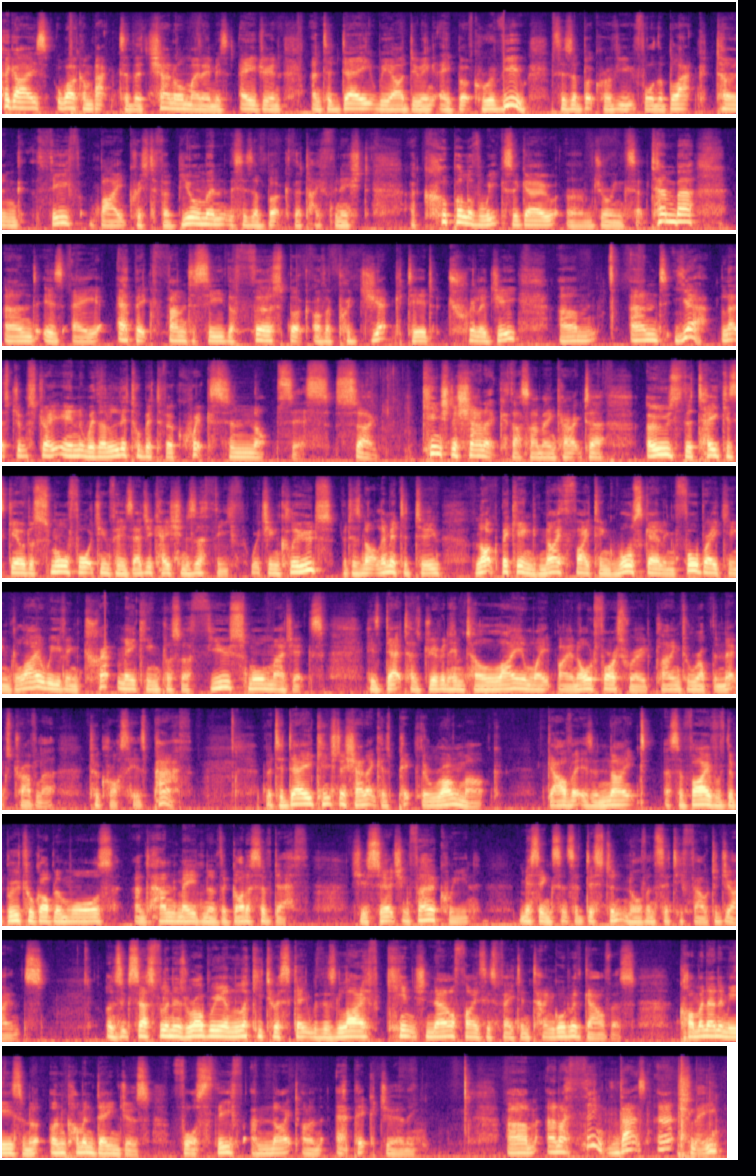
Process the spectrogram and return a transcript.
Hey guys, welcome back to the channel. My name is Adrian and today we are doing a book review. This is a book review for The Blacktongue Thief by Christopher Buehlman. This is a book that I finished a couple of weeks ago um, during September and is a epic fantasy, the first book of a projected trilogy. Um, and yeah, let's jump straight in with a little bit of a quick synopsis. So, Kinch Shannack, that's our main character, owes the Takers Guild a small fortune for his education as a thief, which includes, but is not limited to, lockpicking, knife fighting, wall scaling, fall breaking, lie weaving, trap making, plus a few small magics. His debt has driven him to lie in wait by an old forest road, planning to rob the next traveller to cross his path. But today, Kinch Shannack has picked the wrong mark. Galva is a knight, a survivor of the brutal Goblin Wars, and handmaiden of the Goddess of Death. She is searching for her queen, missing since a distant northern city fell to giants. Unsuccessful in his robbery and lucky to escape with his life, Kinch now finds his fate entangled with Galvas. Common enemies and uncommon dangers force thief and knight on an epic journey. Um, and I think that's actually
